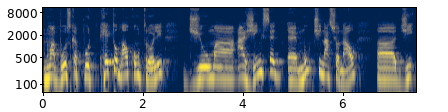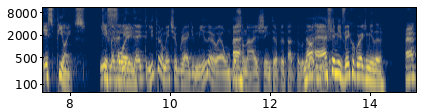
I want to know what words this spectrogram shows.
numa busca por retomar o controle de uma agência eh, multinacional ah, de espiões. E- Que mas foi. é, li- é literalmente o Greg Miller ou é um personagem interpretado pelo Não, Greg é Miller? FMV com o Greg Miller. É,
